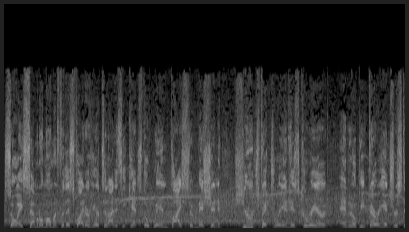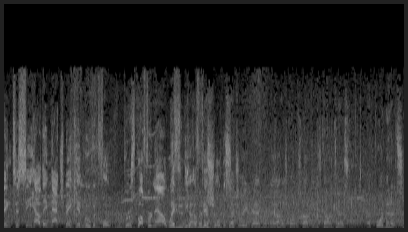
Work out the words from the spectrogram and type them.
So a seminal moment for this fighter here tonight as he gets the win by submission. Huge victory in his career, and it'll be very interesting to see how they matchmake him moving forward. Bruce Buffer now with Ladies the official decision. referee Dan Miragliotta's called a stop to this contest at 4 minutes,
